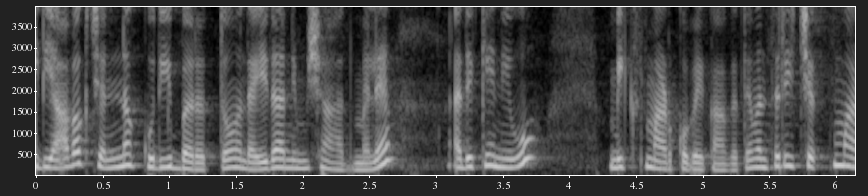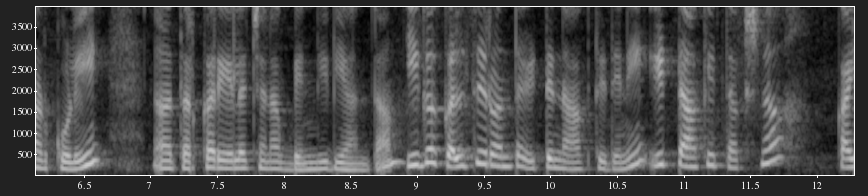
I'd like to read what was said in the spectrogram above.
ಇದು ಯಾವಾಗ ಚೆನ್ನಾಗಿ ಕುದಿ ಬರುತ್ತೋ ಒಂದು ಐದಾರು ನಿಮಿಷ ಆದಮೇಲೆ ಅದಕ್ಕೆ ನೀವು ಮಿಕ್ಸ್ ಮಾಡ್ಕೋಬೇಕಾಗುತ್ತೆ. ಒಂದ್ಸರಿ ಚೆಕ್ ಮಾಡ್ಕೊಳ್ಳಿ ತರಕಾರಿ ಎಲ್ಲ ಚೆನ್ನಾಗಿ ಬೆಂದಿದೆಯಾ ಅಂತ. ಈಗ ಕಲಸಿರೋಂಥ ಹಿಟ್ಟನ್ನು ಹಾಕ್ತಿದ್ದೀನಿ. ಹಿಟ್ಟು ಹಾಕಿದ ತಕ್ಷಣ ಕೈ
